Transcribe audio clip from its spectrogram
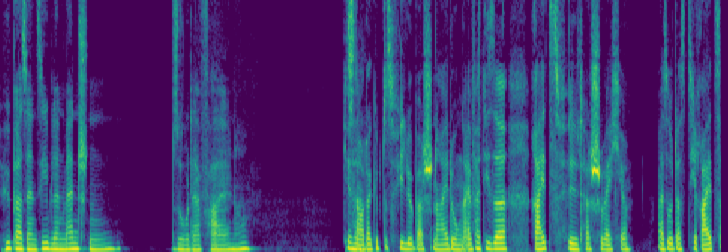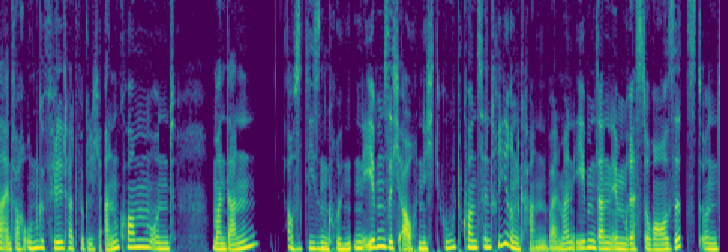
hypersensiblen Menschen so der Fall. Ne? Genau, da gibt es viele Überschneidungen. Einfach diese Reizfilterschwäche. Also, dass die Reize einfach ungefiltert wirklich ankommen und man dann aus diesen Gründen eben sich auch nicht gut konzentrieren kann, weil man eben dann im Restaurant sitzt und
